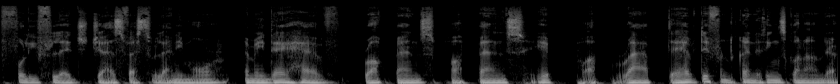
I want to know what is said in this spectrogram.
fully fledged jazz festival anymore. I mean, they have rock bands, pop bands, hip hop, rap. They have different kind of things going on there.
